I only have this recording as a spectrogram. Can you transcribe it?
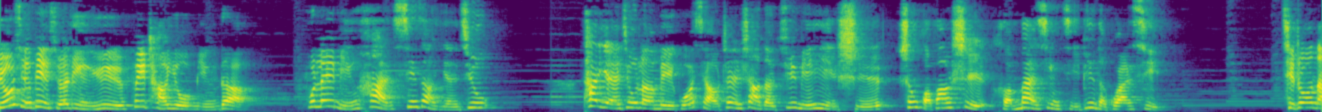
流行病学领域非常有名的弗雷明汉心脏研究。他研究了美国小镇上的居民饮食、生活方式和慢性疾病的关系。其中呢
